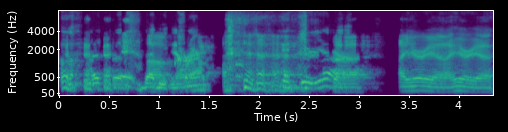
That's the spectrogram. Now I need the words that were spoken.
that's a, oh, yeah. yeah, I hear you. I hear you.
